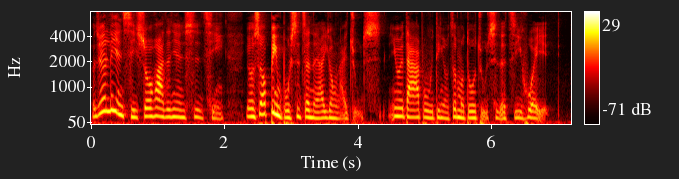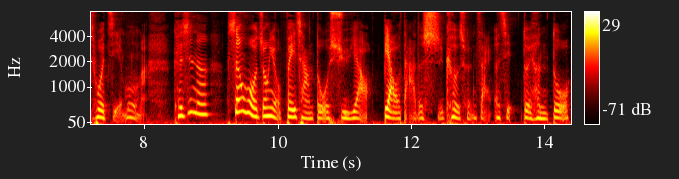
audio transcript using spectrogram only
我觉得练习说话这件事情，有时候并不是真的要用来主持，因为大家不一定有这么多主持的机会或节目嘛。可是呢，生活中有非常多需要表达的时刻存在，而且对很多，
